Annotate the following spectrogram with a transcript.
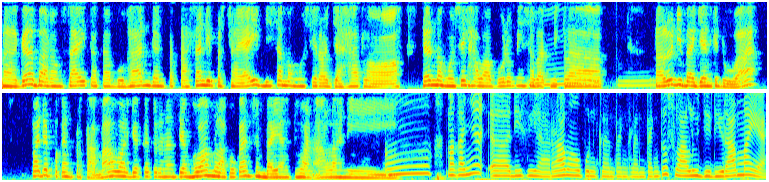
Naga, barongsai, tatabuhan, dan petasan dipercayai bisa mengusir roh jahat loh. Dan mengusir hawa buruk nih Sobat Hmm, Miklab. gitu. Lalu di bagian kedua, pada pekan pertama warga keturunan Tionghoa melakukan sembahyang Tuhan Allah nih. Oh, makanya eh, di vihara maupun kelenteng-kelenteng tuh selalu jadi ramai ya?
